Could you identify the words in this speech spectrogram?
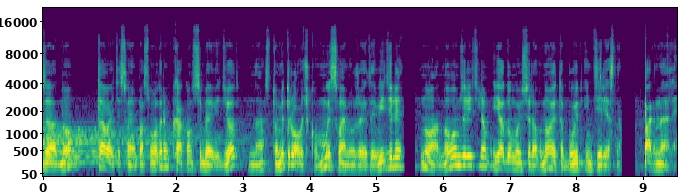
Заодно давайте с вами посмотрим, как он себя ведет на 100-метровочку. Мы с вами уже это видели, ну а новым зрителям, я думаю, все равно это будет интересно. Погнали!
